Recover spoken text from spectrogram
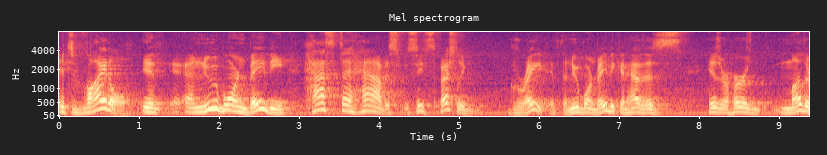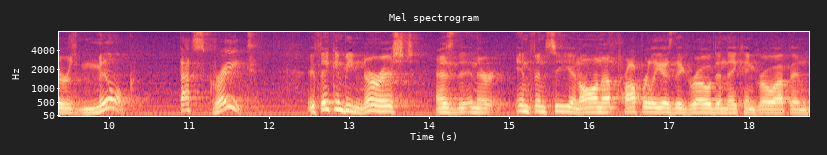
It's vital if a newborn baby has to have, especially great if the newborn baby can have his, his or her mother's milk. That's great. If they can be nourished as the, in their infancy and on up properly as they grow, then they can grow up and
